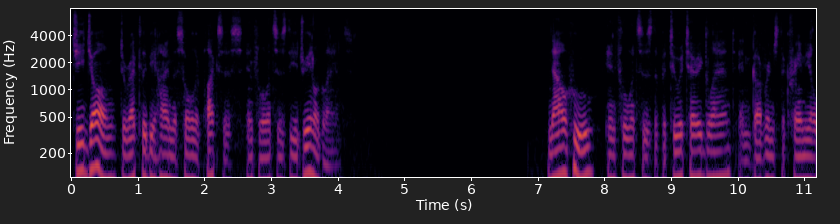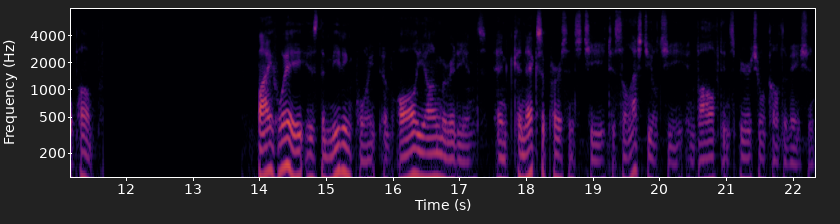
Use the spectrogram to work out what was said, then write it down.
Ji Zhong, directly behind the solar plexus, influences the adrenal glands. Nao Hu influences the pituitary gland and governs the cranial pump. Bai Hui is the meeting point of all yang meridians and connects a person's qi to celestial qi involved in spiritual cultivation.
